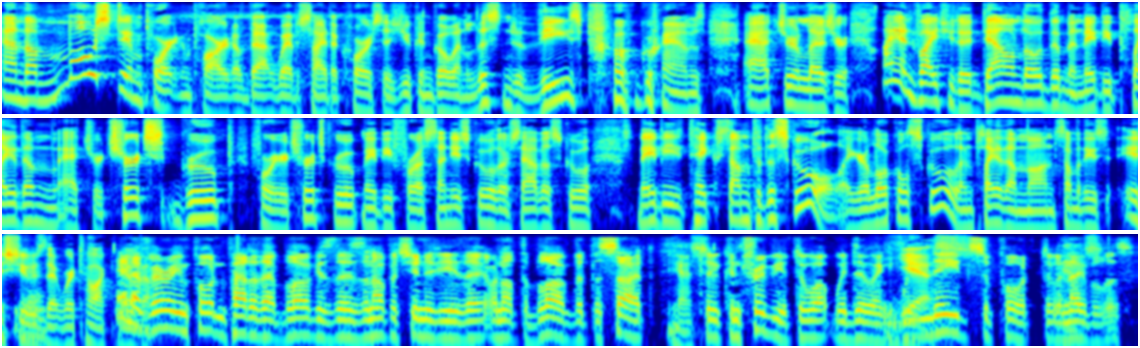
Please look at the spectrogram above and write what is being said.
And the most important part of that website, of course, is you can go and listen to these programs at your leisure. I invite you to download them and maybe play them at your church group, for your church group, maybe for a Sunday school or Sabbath school. Maybe take some to the school, your local local school and play them on some of these issues yeah. that we're talking and about. And a very important part of that blog is there's an opportunity there, or not the blog, but the site, yes. to contribute to what we're doing. Yes. We need support to yes. enable us.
